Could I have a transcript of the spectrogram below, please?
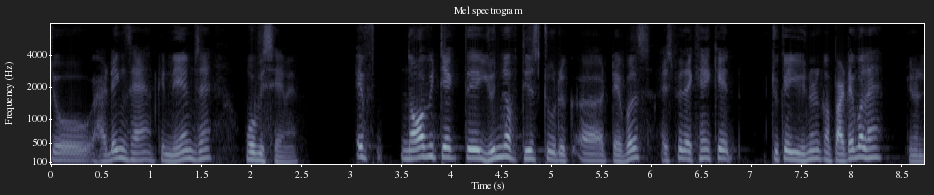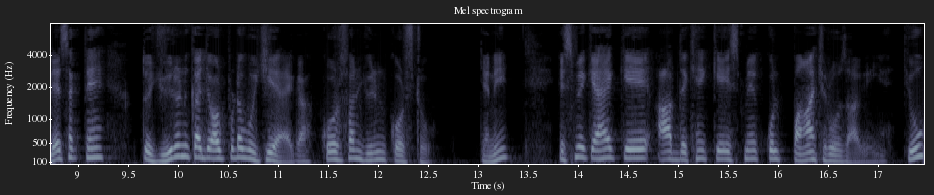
جو ہیڈنگز ہیں ان کے نیمز ہیں وہ بھی سیم ہیں if now we take the union of these two tables اس پہ دیکھیں کہ چونکہ یونین کمپیٹیبل ہیں یونین لے سکتے ہیں تو یونین کا جو آؤٹ پٹ ہے وہ یہ آئے گا course one union course two یعنی اس میں کیا ہے کہ آپ دیکھیں کہ اس میں کل پانچ روز آ گئی ہیں کیوں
